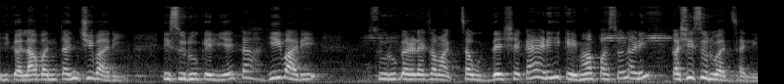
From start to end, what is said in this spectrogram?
ही कलावंतांची वारी ही सुरू केली आहे. तर ही वारी सुरू करण्याचा मागचा उद्देश काय आणि ही केव्हापासून आणि कशी सुरुवात झाली?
